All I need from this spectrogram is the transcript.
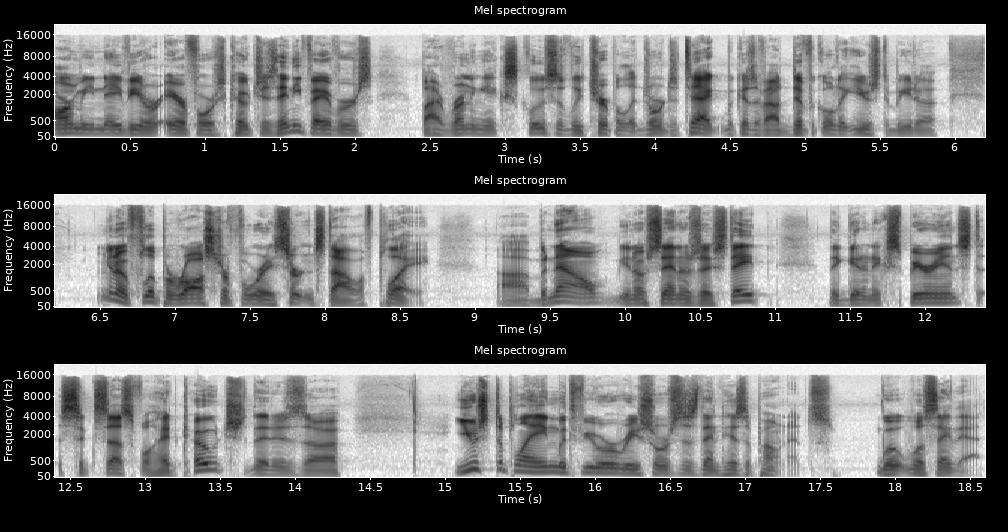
Army, Navy, or Air Force coaches any favors by running exclusively triple at Georgia Tech because of how difficult it used to be to, you know, flip a roster for a certain style of play. Uh, but now, you know, San Jose State, they get an experienced, successful head coach that is uh, used to playing with fewer resources than his opponents. We'll, we'll say that.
